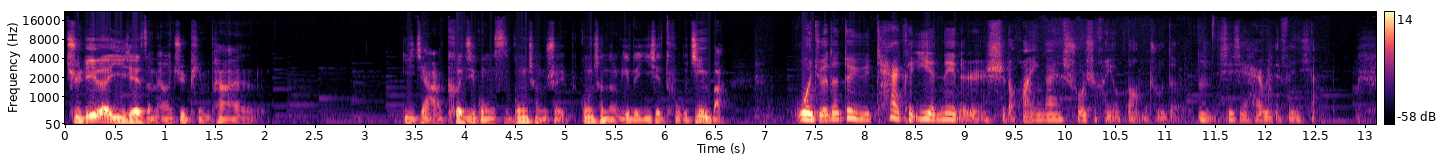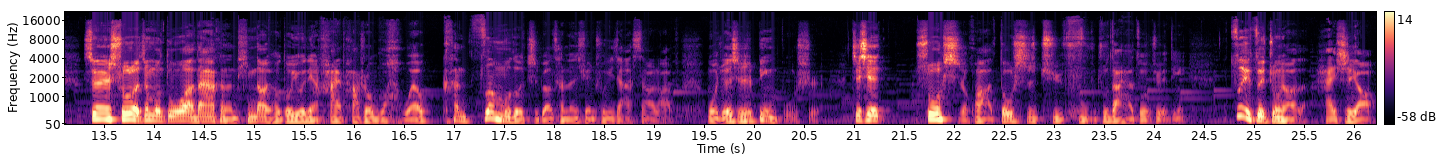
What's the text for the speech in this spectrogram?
举例了一些怎么样去评判一家科技公司工程水工程能力的一些途径吧。我觉得对于 tech 业内的人士的话，应该说是很有帮助的。嗯，谢谢 Harry 的分享。虽然说了这么多啊，大家可能听到以后都有点害怕，说哇，我要看这么多指标才能选出一家 startup。我觉得其实并不是，这些说实话都是去辅助大家做决定。最最重要的还是要。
